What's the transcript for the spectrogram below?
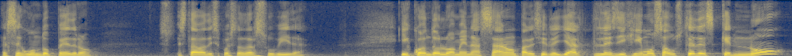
El segundo Pedro estaba dispuesto a dar su vida. Y cuando lo amenazaron para decirle, ya les dijimos a ustedes que no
